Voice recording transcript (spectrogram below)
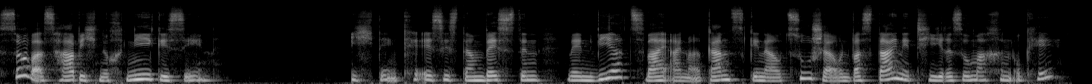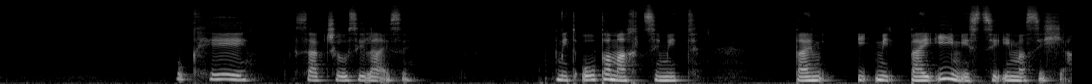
So was habe ich noch nie gesehen. Ich denke, es ist am besten, wenn wir zwei einmal ganz genau zuschauen, was deine Tiere so machen, okay? Okay, sagt Josie leise. Mit Opa macht sie mit. Beim, mit. Bei ihm ist sie immer sicher.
